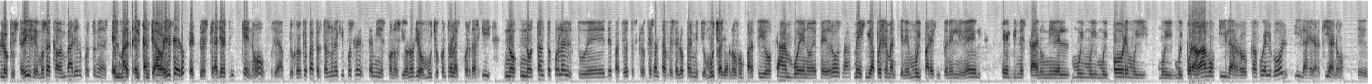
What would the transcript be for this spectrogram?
Lo que usted dice, hemos sacado en varias oportunidades el mar el tanteador en cero, pero es que ayer sí que no, o sea, yo creo que Patriotas es un equipo semi desconocido, nos llevó mucho contra las cuerdas y no, no tanto por la virtud de, de Patriotas, creo que Santa Fe se lo permitió mucho, ayer no fue un partido tan bueno de Pedrosa, Mejía pues se mantiene muy parejito en el nivel, Kelvin está en un nivel muy, muy, muy pobre, muy, muy, muy por abajo. Y la Roca fue el gol y la jerarquía, ¿no? Eh,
